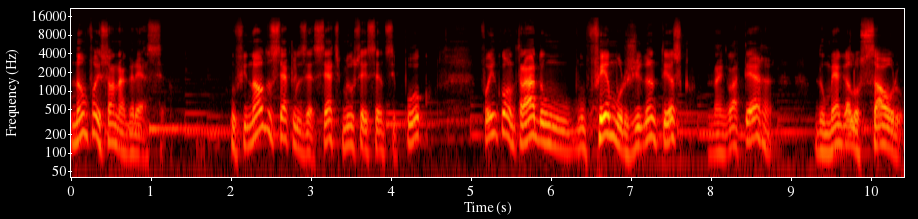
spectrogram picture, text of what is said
Não foi só na Grécia. No final do século XVII, 1600 e pouco, foi encontrado um, um fêmur gigantesco na Inglaterra, do megalossauro.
